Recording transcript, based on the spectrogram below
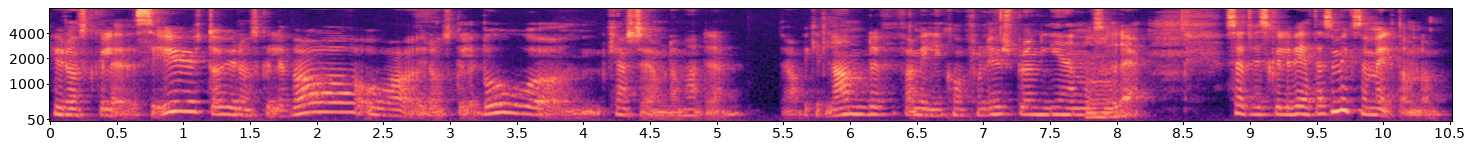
Hur de skulle se ut och hur de skulle vara och hur de skulle bo och kanske om de hade, ja, vilket land familjen kom från ursprungligen och så vidare. Så att vi skulle veta så mycket som möjligt om dem.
